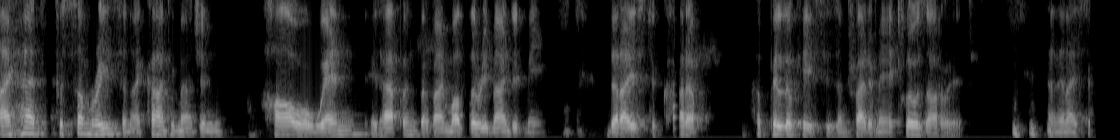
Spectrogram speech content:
I had, for some reason, I can't imagine how or when it happened, but my mother reminded me that I used to cut up her pillowcases and try to make clothes out of it. And then I used to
